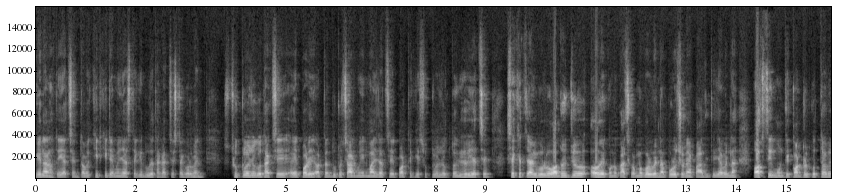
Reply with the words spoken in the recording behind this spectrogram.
গেনার হতে যাচ্ছেন। তবে খিটখিটে মেজাজ থেকে দূরে থাকার চেষ্টা করবেন। শুক্লযোগও থাকছে এরপরে, অর্থাৎ দুটো চার মিনিট মাঝ যাচ্ছে এরপর থেকে শুক্লযোগ তৈরি হয়ে যাচ্ছে। সেক্ষেত্রে আমি বলব, অধৈর্য হয়ে কোনো কাজকর্ম করবেন না, প্ররোচনায় পা দিতে যাবেন না, অস্থির মনকে কন্ট্রোল করতে হবে,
